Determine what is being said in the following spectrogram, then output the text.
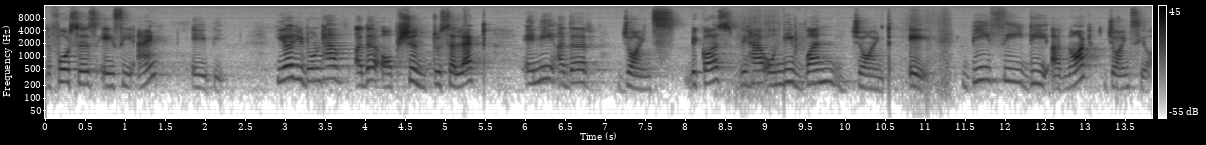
the forces AC and AB. Here you don't have other option to select any other joints because we have only one joint A. B, C, D are not joints here.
